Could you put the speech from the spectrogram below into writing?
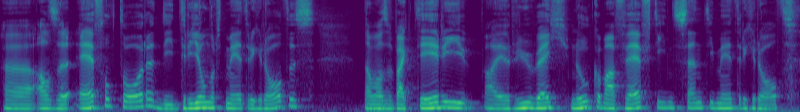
eh, als de Eiffeltoren, die 300 meter groot is, dan was de bacterie uh, ruwweg 0,15 centimeter groot.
